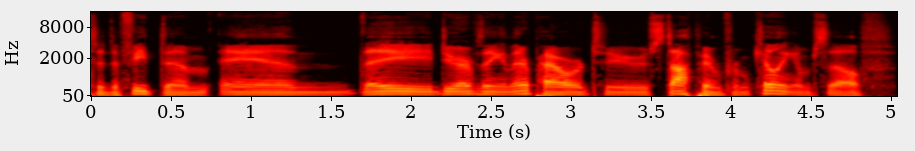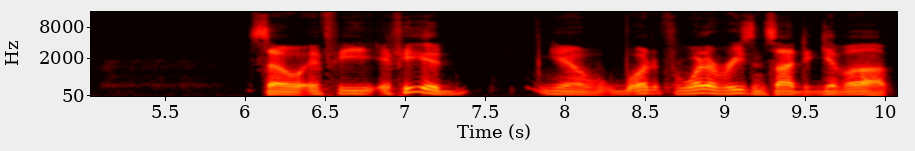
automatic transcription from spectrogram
to defeat them and they do everything in their power to stop him from killing himself. So if he if he had you know what for whatever reason decided to give up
